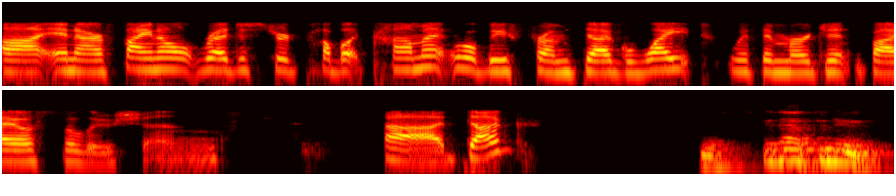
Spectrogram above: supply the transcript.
Uh, and our final registered public comment will be from Doug White with Emergent Biosolutions. Uh, Doug? Yes, good afternoon.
